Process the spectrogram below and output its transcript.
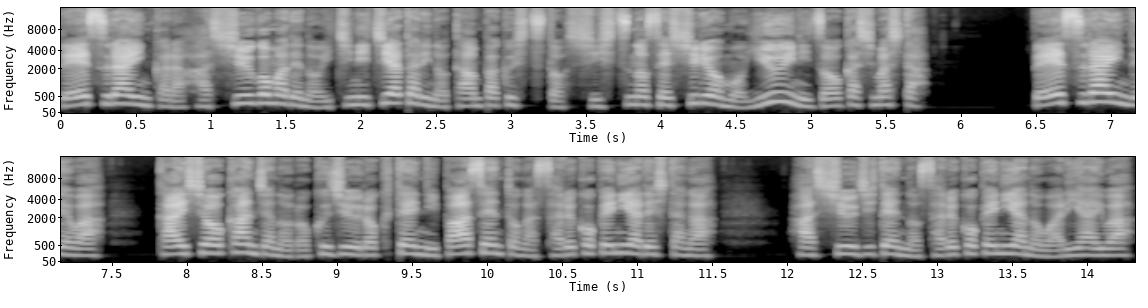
ベースラインから8週後までの1日あたりのタンパク質と脂質の摂取量も優位に増加しました。ベースラインでは対象患者の66.2%がサルコペニアでしたが8週時点のサルコペニアの割合は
